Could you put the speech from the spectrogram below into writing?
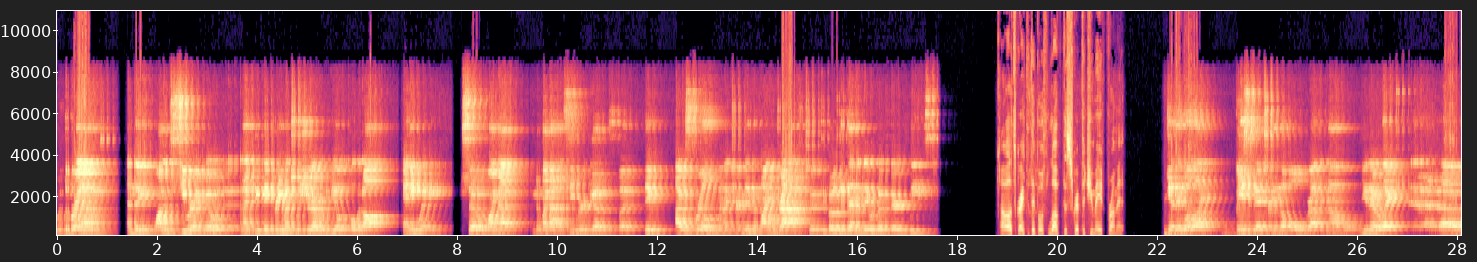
with the brand, and they wanted to see where I'd go with it. And I think they pretty much were sure I wouldn't be able to pull it off anyway. So why not? Why not see where it goes? But they, I was thrilled when I turned in the final draft to, to both of them, and they were both very pleased. Oh, it's great that they both loved the script that you made from it. Yeah, they, well, I, basically, I turned in the whole graphic novel. You know, like. Uh,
